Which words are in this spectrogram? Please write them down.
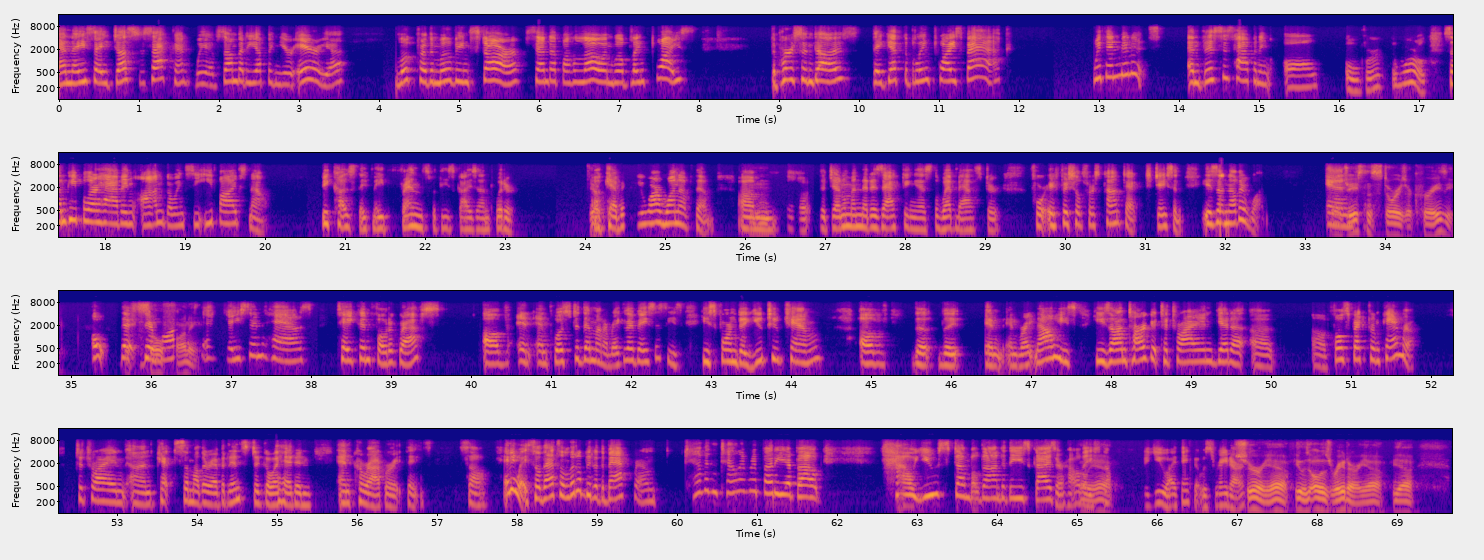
And they say, just a second, we have somebody up in your area. Look for the moving star, send up a hello, and we'll blink twice. The person does, they get the blink twice back within minutes. And this is happening all over the world. Some people are having ongoing CE5s now because they've made friends with these guys on Twitter. Yep. Uh, Kevin, you are one of them. Um, mm-hmm. the, the, gentleman that is acting as the webmaster for official first contact, Jason, is another one. And well, Jason's stories are crazy. Oh, the, so funny. Jason has taken photographs of and, and posted them on a regular basis. He's he's formed a YouTube channel of the the and and right now he's he's on target to try and get a, a, a full spectrum camera to try and, get some other evidence to go ahead and and corroborate things. So anyway, so that's a little bit of the background. Kevin, tell everybody about how you stumbled onto these guys or how Oh, they yeah. stumbled onto you. I think it was radar. Sure, yeah. It was was radar, yeah, yeah.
